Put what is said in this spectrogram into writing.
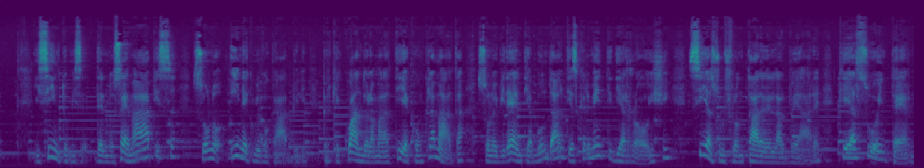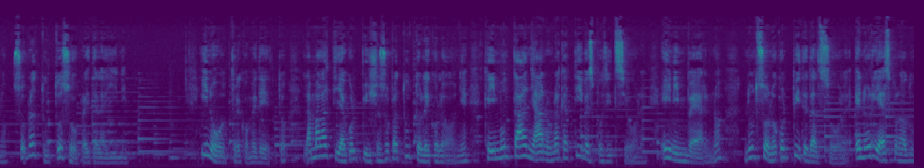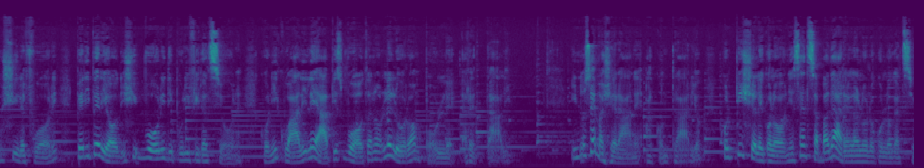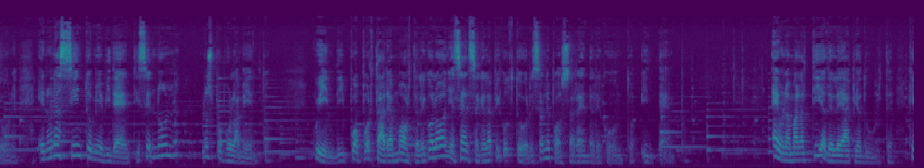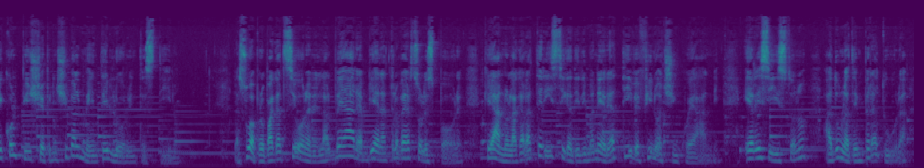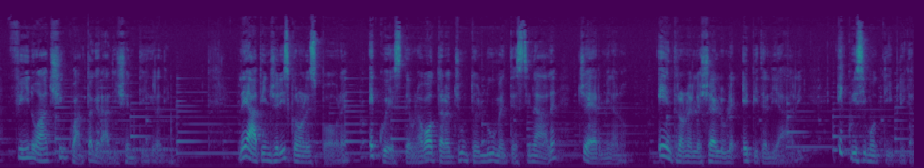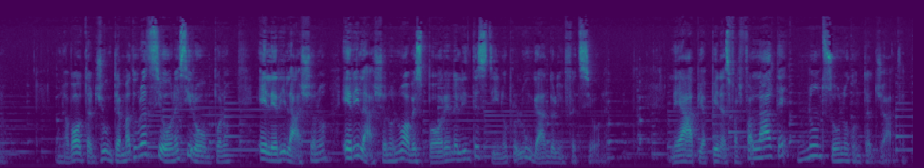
I sintomi del nosema apis sono inequivocabili perché quando la malattia è conclamata sono evidenti abbondanti escrementi diarroici sia sul frontale dell'alveare che al suo interno, soprattutto sopra i telaini. Inoltre, come detto, la malattia colpisce soprattutto le colonie che in montagna hanno una cattiva esposizione e in inverno non sono colpite dal sole e non riescono ad uscire fuori per i periodici voli di purificazione con i quali le api svuotano le loro ampolle rettali. Il nosema cerane, al contrario, colpisce le colonie senza badare alla loro collocazione e non ha sintomi evidenti se non lo spopolamento quindi può portare a morte le colonie senza che l'apicoltore se ne possa rendere conto in tempo. È una malattia delle api adulte che colpisce principalmente il loro intestino. La sua propagazione nell'alveare avviene attraverso le spore, che hanno la caratteristica di rimanere attive fino a 5 anni e resistono ad una temperatura fino a 50 gradi centigradi. Le api ingeriscono le spore e queste, una volta raggiunto il lume intestinale, germinano, entrano nelle cellule epiteliari e qui si moltiplicano. Una volta giunte a maturazione si rompono e le rilasciano e rilasciano nuove spore nell'intestino prolungando l'infezione. Le api appena sfarfallate non sono contagiate.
